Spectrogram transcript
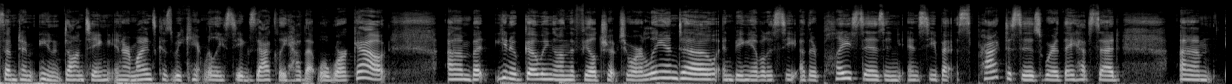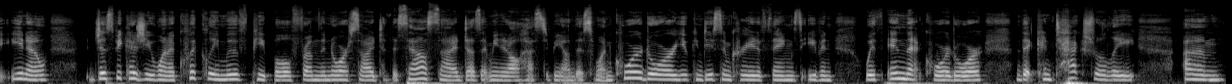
sometimes, you know, daunting in our minds because we can't really see exactly how that will work out. Um, but you know, going on the field trip to Orlando and being able to see other places and, and see best practices where they have said, um, you know, just because you want to quickly move people from the north side to the south side doesn't mean it all has to be on this one corridor. You can do some creative things even within that corridor that contextually um,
